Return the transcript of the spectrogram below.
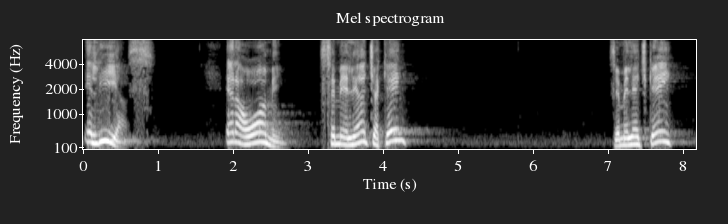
Elias era homem semelhante a quem? Semelhante a quem?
